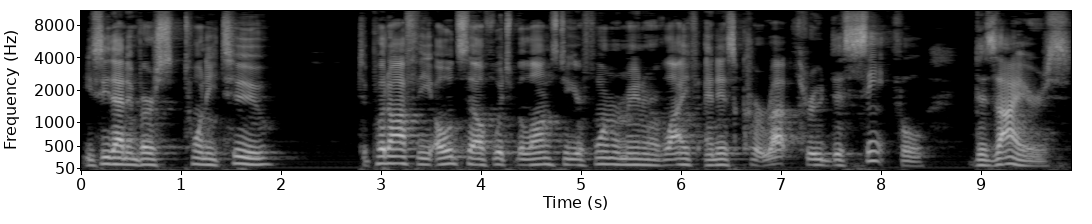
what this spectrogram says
You see that in verse 22. To put off the old self which belongs to your former manner of life and is corrupt through deceitful desires.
